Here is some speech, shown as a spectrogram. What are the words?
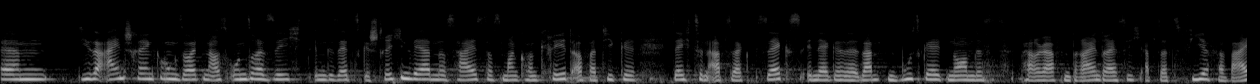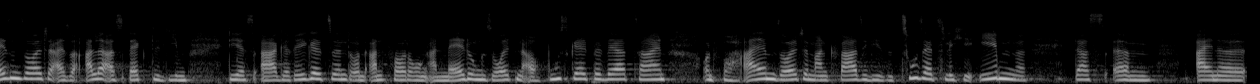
Ähm, Diese Einschränkungen sollten aus unserer Sicht im Gesetz gestrichen werden. Das heißt, dass man konkret auf Artikel 16 Absatz 6 in der gesamten Bußgeldnorm des Paragraphen 33 Absatz 4 verweisen sollte. Also alle Aspekte, die im DSA geregelt sind und Anforderungen an Meldungen sollten auch Bußgeld bewährt sein. Und vor allem sollte man quasi diese zusätzliche Ebene, dass ähm, eine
